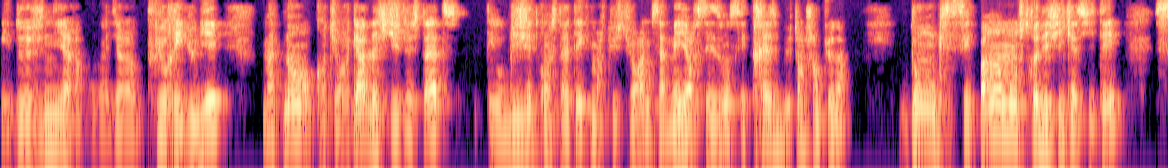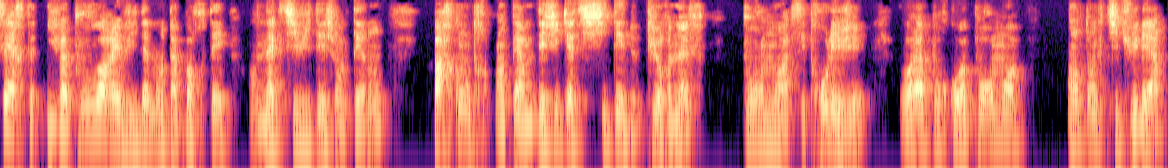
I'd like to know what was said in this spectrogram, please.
et devenir, on va dire, plus régulier. Maintenant, quand tu regardes la fiche de stats, tu es obligé de constater que Marcus Thuram, sa meilleure saison, c'est 13 buts en championnat. Donc, c'est pas un monstre d'efficacité. Certes, il va pouvoir évidemment t'apporter en activité sur le terrain. Par contre, en termes d'efficacité de pur neuf, pour moi, c'est trop léger. Voilà pourquoi, pour moi, en tant que titulaire,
